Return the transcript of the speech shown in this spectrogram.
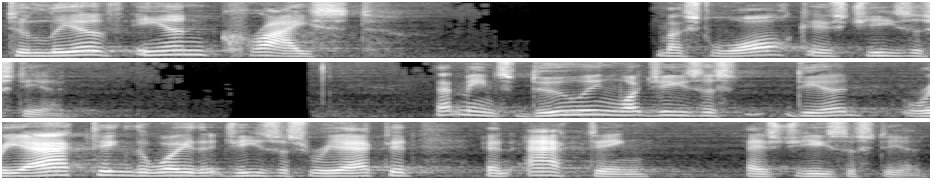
to live in Christ, must walk as Jesus did. That means doing what Jesus did, reacting the way that Jesus reacted, and acting as Jesus did.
